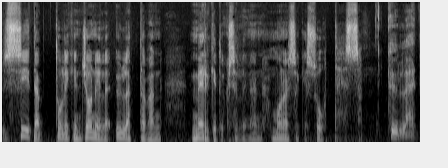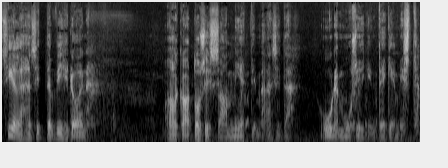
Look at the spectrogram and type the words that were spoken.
siitä tulikin Johnille yllättävän merkityksellinen monessakin suhteessa. Kyllä, että siellähän sitten vihdoin alkaa tosissaan miettimään sitä uuden musiikin tekemistä.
